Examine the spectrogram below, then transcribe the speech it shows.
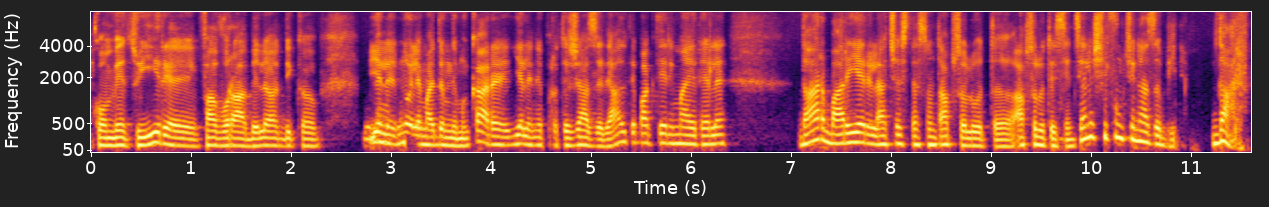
convențuire favorabilă, adică da. ele, noi le mai dăm de mâncare, ele ne protejează de alte bacterii mai rele, dar barierele acestea sunt absolut, absolut esențiale și funcționează bine. Dar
